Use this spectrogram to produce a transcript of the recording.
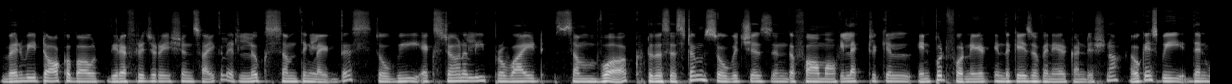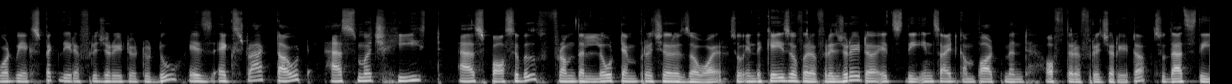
when we talk about the refrigeration cycle, it looks something like this. So we externally provide some work to the system. So which is in the form of electrical input for air, in the case of an air conditioner. Okay, so we then what we expect the refrigerator to do is extract out as much heat as possible from the low temperature reservoir. So in the case of a refrigerator, it's the inside compartment of the refrigerator. So that's the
